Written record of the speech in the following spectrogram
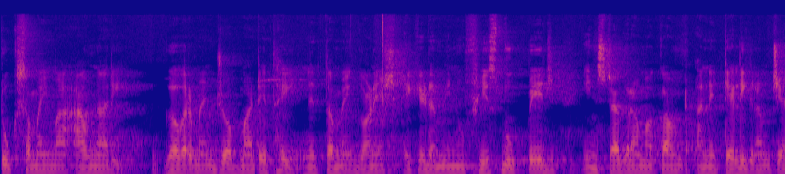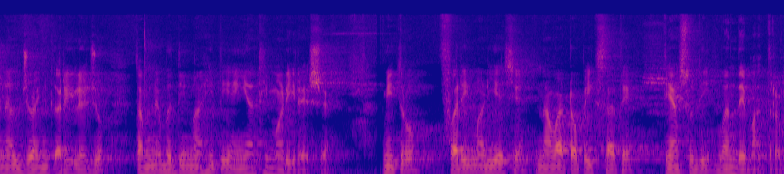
ટૂંક સમયમાં આવનારી ગવર્મેન્ટ જોબ માટે થઈને તમે ગણેશ એકેડમીનું ફેસબુક પેજ, ઇન્સ્ટાગ્રામ અકાઉન્ટ અને ટેલિગ્રામ ચેનલ જોઈન કરી લેજો. તમને બધી માહિતી અહીંયાથી મળી રહેશે. મિત્રો ફરી મળીએ છીએ નવા ટોપિક સાથે. ત્યાં સુધી વંદે માતરમ.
